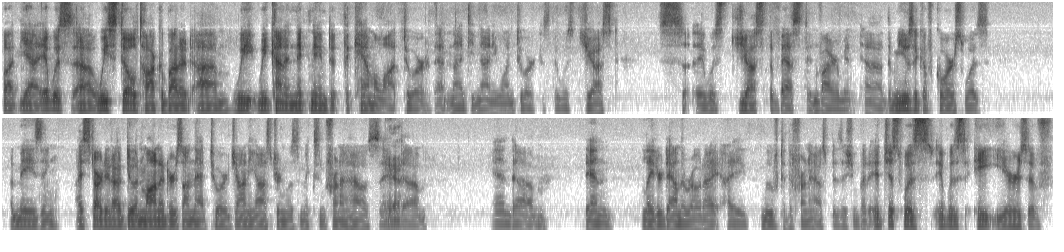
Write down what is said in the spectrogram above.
but yeah, it was. Uh, we still talk about it. Um, we we kind of nicknamed it the Camelot Tour, that 1991 tour, because there was just it was just the best environment. Uh, the music, of course, was amazing. I started out doing monitors on that tour. Johnny Ostrin was mixing front of house, and Yeah. um, and um, then later down the road, I, I moved to the front of house position. But it just was it was eight years of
